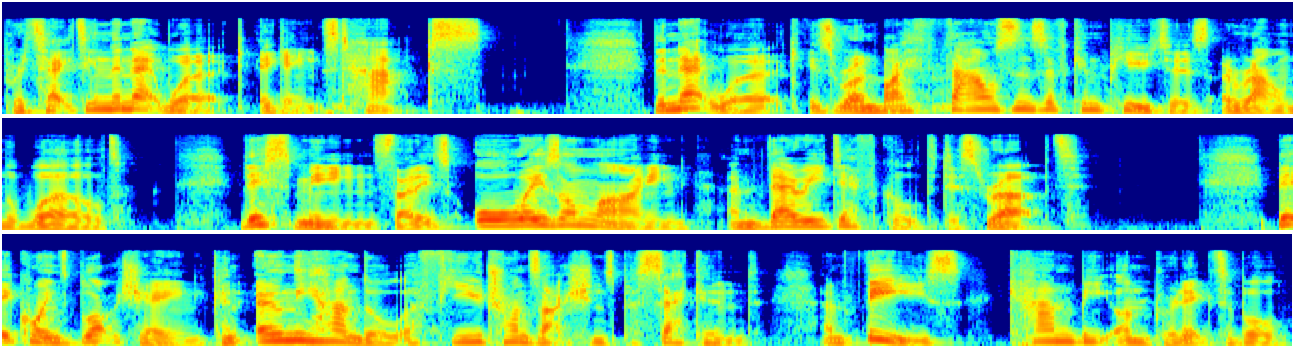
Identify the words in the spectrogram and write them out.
protecting the network against hacks. The network is run by thousands of computers around the world. This means that it's always online and very difficult to disrupt. Bitcoin's blockchain can only handle a few transactions per second, and fees can be unpredictable.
